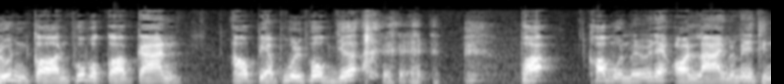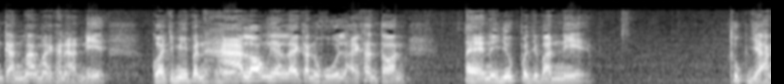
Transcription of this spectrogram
รุ่นก่อนผู้ประกอบการ เอาเปรียบผู้บริโภคเยอะ เพราะข้อมูลมันไม่ได้ออนไลน์ มันไม่ได้ถึงกันมากมายขนาดนี้ กว่าจะมีปัญหาร้องเรียนอะไรกันโอ้โหหลายขั้นตอน แต่ในยุคปัจจุบันนี้ ทุกอย่าง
